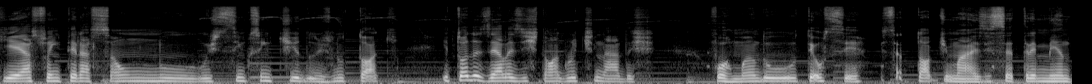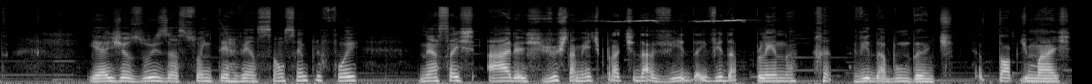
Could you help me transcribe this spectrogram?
que é a sua interação nos cinco sentidos, no toque, e todas elas estão aglutinadas, formando o teu ser. Isso é top demais, isso é tremendo. E aí Jesus, a sua intervenção sempre foi nessas áreas justamente para te dar vida e vida plena, vida abundante. É top demais.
